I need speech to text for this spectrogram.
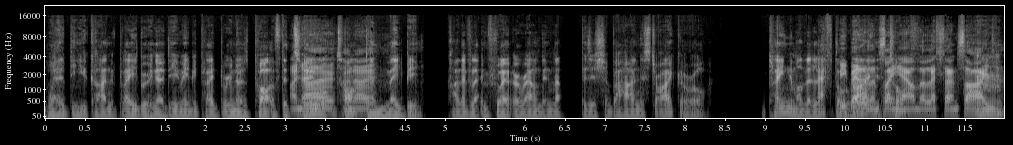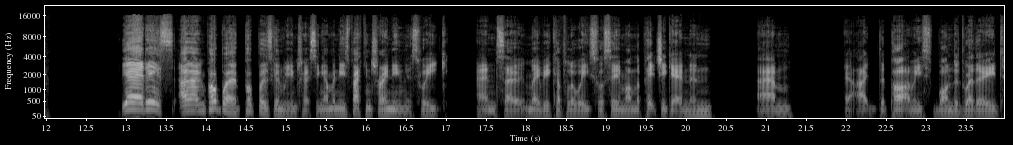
where do you kind of play Bruno? Do you maybe play Bruno as part of the two know, up top and maybe kind of let him float around in that position behind the striker or playing him on the left Be or better right? than playing tough. out on the left hand side. Mm. Yeah, it is. I mean, Pogba, is going to be interesting. I mean, he's back in training this week. And so maybe a couple of weeks we'll see him on the pitch again. And um, I, the part of me wondered whether he'd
